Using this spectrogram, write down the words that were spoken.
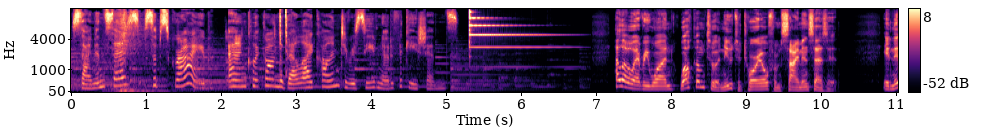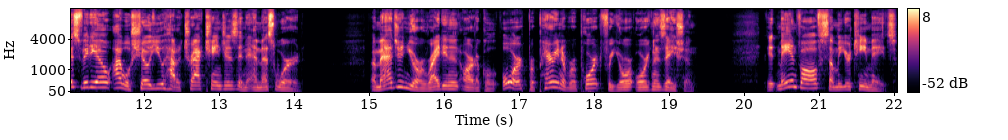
Simon Says subscribe and click on the bell icon to receive notifications. Hello everyone, welcome to a new tutorial from Simon Sez IT. In this video, I will show you how to track changes in MS Word. Imagine you're writing an article or preparing a report for your organization. It may involve some of your teammates,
